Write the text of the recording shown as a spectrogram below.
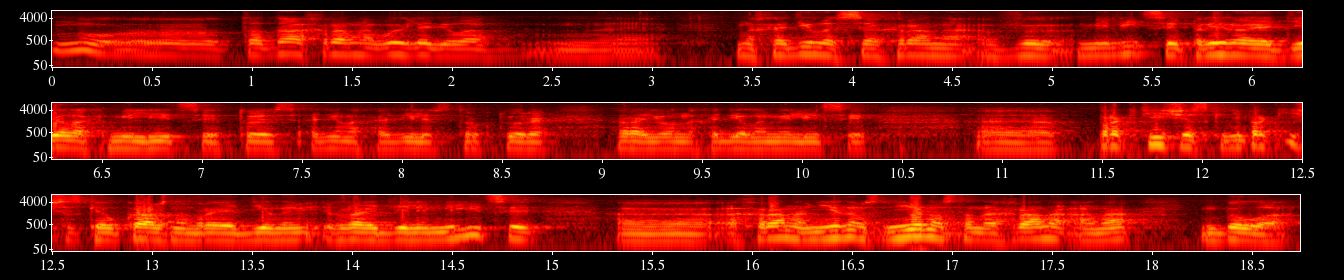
Ну, э, тогда охрана выглядела, э, находилась охрана в милиции, при райотделах милиции, то есть они находились в структуре районных отделов милиции. Э, Практически, не практически, а в каждом райотделе, в райотделе милиции охрана, неведомс- неведомственная охрана, она была.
